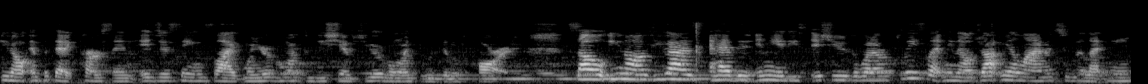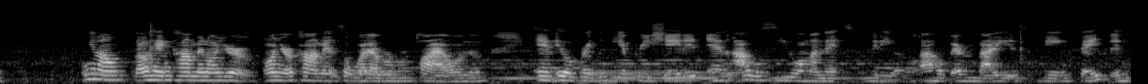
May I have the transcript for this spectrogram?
you know empathetic person it just seems like when you're going through these shifts you're going through them hard. So you know if you guys have any of these issues or whatever please let me know. Drop me a line or two to let me you know, go ahead and comment on your on your comments or whatever, reply on them, and it'll greatly be appreciated. And I will see you on my next video. I hope everybody is being safe and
